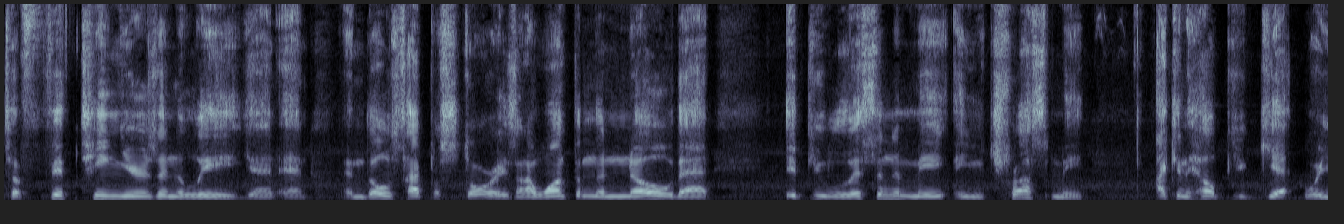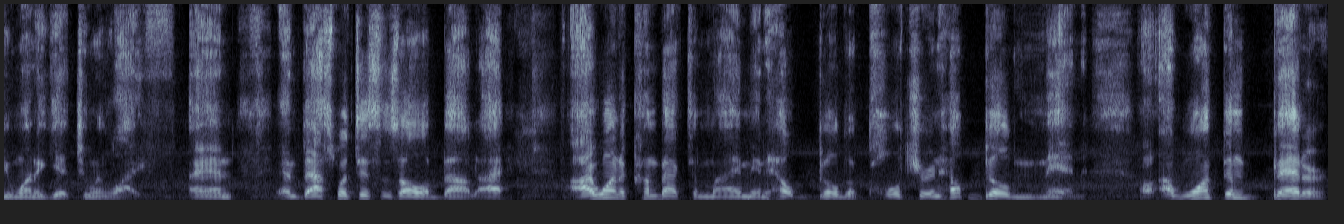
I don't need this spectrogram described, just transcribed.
to 15 years in the league and and and those type of stories. And I want them to know that if you listen to me and you trust me, I can help you get where you want to get to in life. And and that's what this is all about. I I want to come back to Miami and help build a culture and help build men. I want them better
